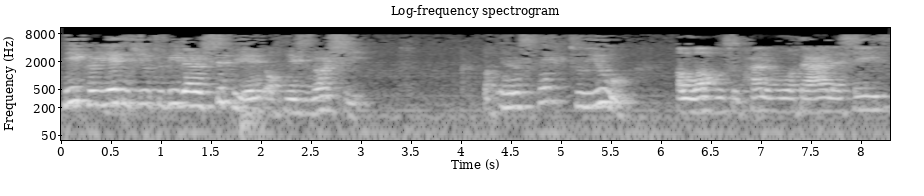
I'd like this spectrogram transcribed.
He created you to be the recipient of His mercy. But in respect to you, Allah subhanahu wa ta'ala says,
